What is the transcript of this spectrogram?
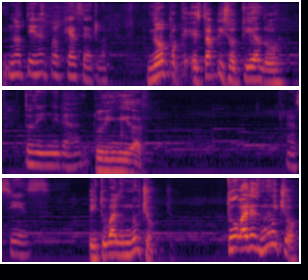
No tienes por qué hacerlo. No, porque está pisoteando... Tu dignidad. Tu dignidad. Así es. Y tú vales mucho. Tú vales mucho.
